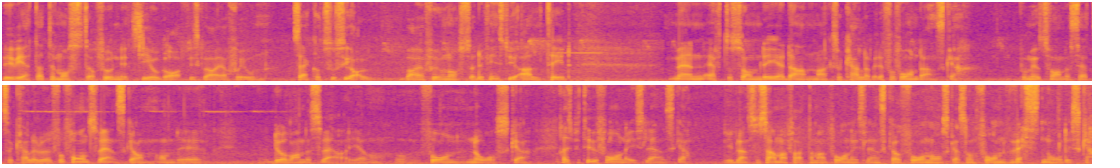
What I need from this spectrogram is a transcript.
Vi vet att det måste ha funnits geografisk variation. Säkert social variation också, det finns det ju alltid. Men eftersom det är Danmark så kallar vi det för forndanska. På motsvarande sätt så kallar vi det för fornsvenska om, om det är dåvarande Sverige och, och fornnorska respektive fornisländska. Ibland så sammanfattar man fornisländska och fornnorska som fornvästnordiska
